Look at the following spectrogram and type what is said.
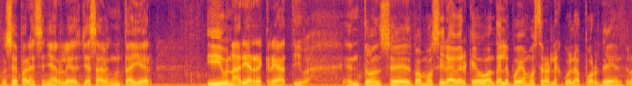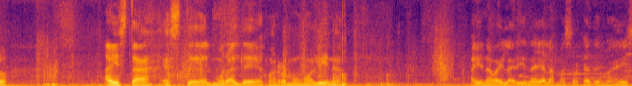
no sé, para enseñarles, ya saben, un taller y un área recreativa. Entonces, vamos a ir a ver qué onda. Les voy a mostrar la escuela por dentro. Ahí está, este, el mural de Juan Ramón Molina. Hay una bailarina y a las mazorcas de maíz.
